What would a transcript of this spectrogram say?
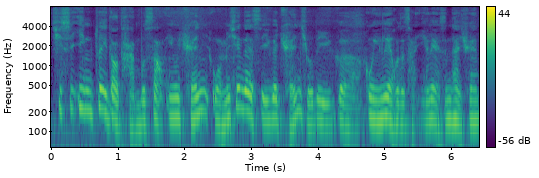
其实应对倒谈不上，因为全我们现在是一个全球的一个供应链或者产业链生态圈。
